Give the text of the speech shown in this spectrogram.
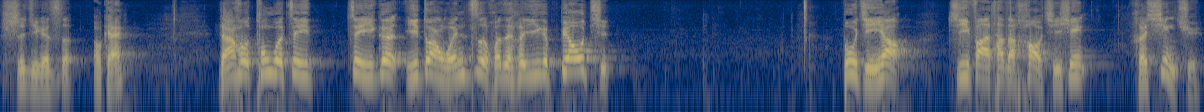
十几个字，OK，然后通过这一这一个一段文字或者和一个标题，不仅要激发他的好奇心和兴趣，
